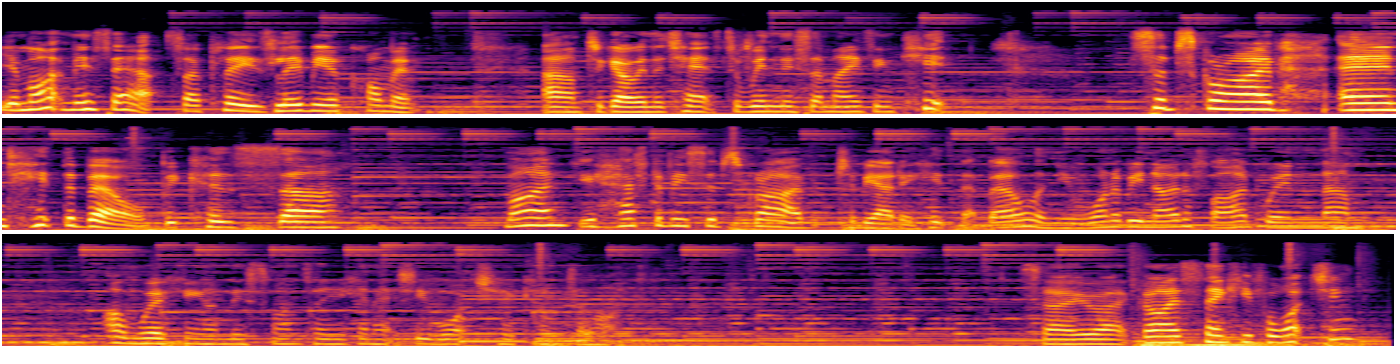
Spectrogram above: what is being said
you might miss out. So, please leave me a comment um, to go in the chance to win this amazing kit subscribe and hit the bell because uh, mind you have to be subscribed to be able to hit that bell and you want to be notified when um, I'm working on this one so you can actually watch her come to life. So uh, guys thank you for watching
